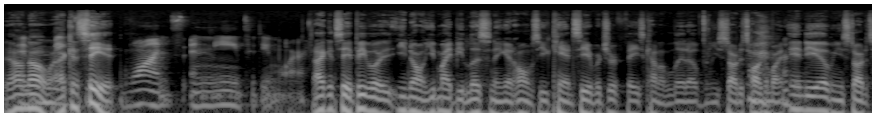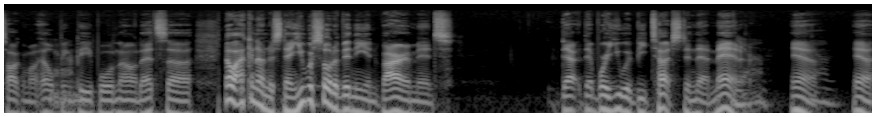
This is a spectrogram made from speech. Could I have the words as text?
I don't know. I can see it. wants and need to do more I can see it. People, you know, you might be listening at home, so you can't see it, but your face kind of lit up when you started talking about India, when you started talking about helping people. No, that's uh, no, I can understand. You were sort of in the environment that that where you would be touched in that manner. Yeah, yeah.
